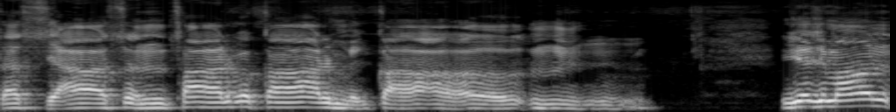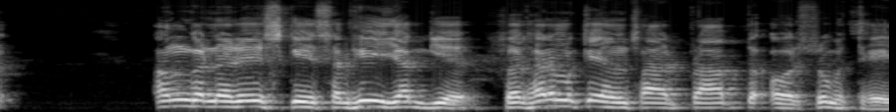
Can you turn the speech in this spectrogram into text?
तस्या कार्मिका यजमान अंग नरेश के सभी यज्ञ स्वधर्म के अनुसार प्राप्त और शुभ थे।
